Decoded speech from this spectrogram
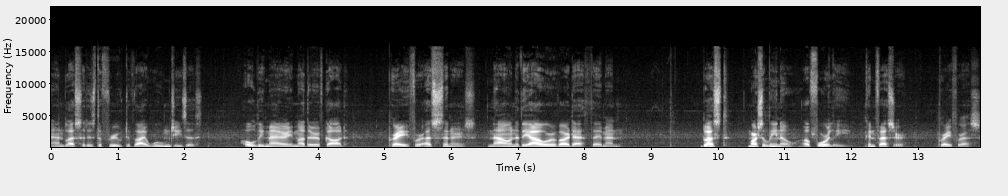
and blessed is the fruit of thy womb, Jesus. Holy Mary, Mother of God, pray for us sinners, now and at the hour of our death. Amen. Blessed Marcolino of Forli, confessor, pray for us.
